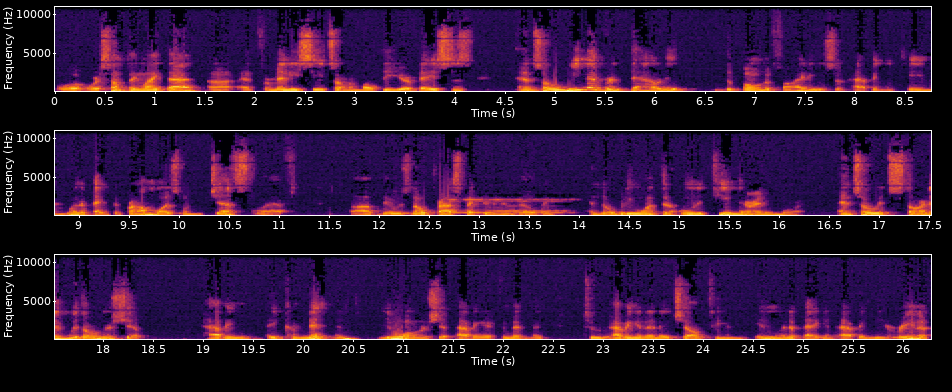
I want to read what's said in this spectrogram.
or, or something like that, uh, and for many seats on a multi-year basis. And so we never doubted the bona fides of having a team in Winnipeg. The problem was when the Jets left, uh, there was no prospect of a new building, and nobody wanted to own a team there anymore. And so it started with ownership having a commitment, new ownership having a commitment to having an NHL team in Winnipeg and having the arena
